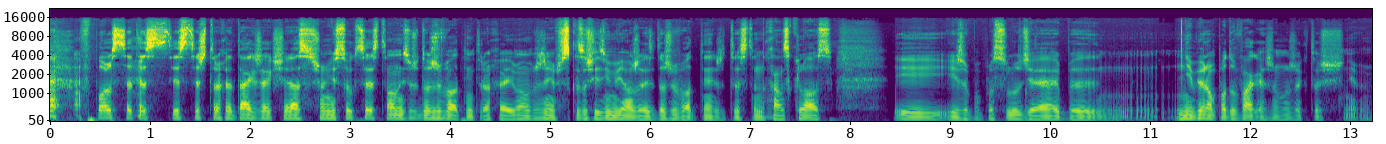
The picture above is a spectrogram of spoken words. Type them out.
w Polsce to jest, jest, też trochę tak, że jak się raz osiągnie sukces, to on jest już dożywotni trochę i mam wrażenie, że wszystko, co się z nim wiąże jest dożywotnie, że to jest ten Hans Kloss i, i że po prostu ludzie jakby nie biorą pod uwagę, że może ktoś, nie wiem,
